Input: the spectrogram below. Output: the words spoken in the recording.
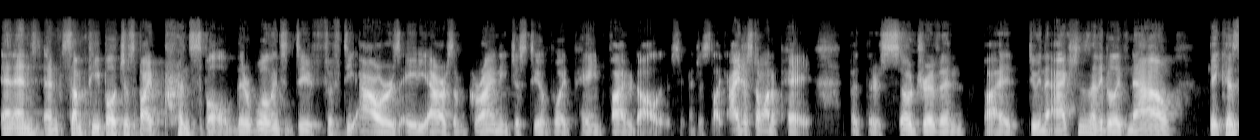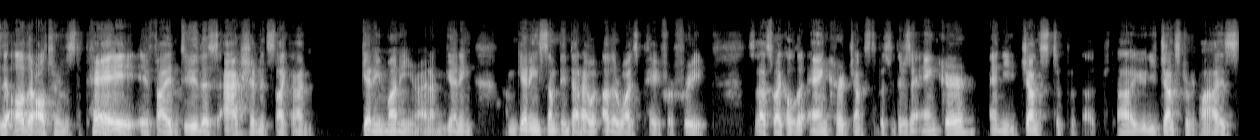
and and and some people just by principle they're willing to do 50 hours 80 hours of grinding just to avoid paying five dollars. Just like i just don't want to pay. But they're so driven by doing the actions and they believe now because the other alternative is to pay if i do this action it's like i'm getting money right? I'm getting i'm getting something that i would otherwise pay for free. So that's why i call it anchor juxtaposition. There's an anchor and you juxtap- uh, you juxtapose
